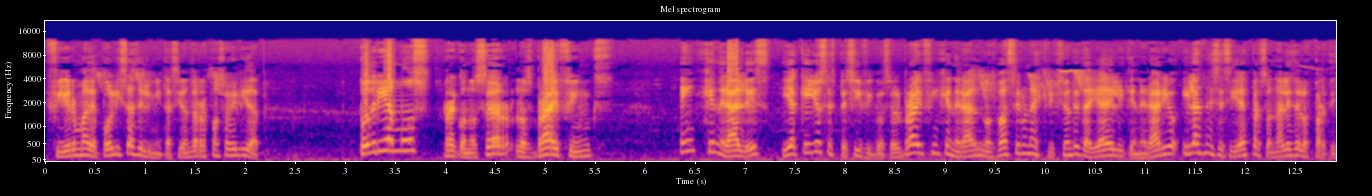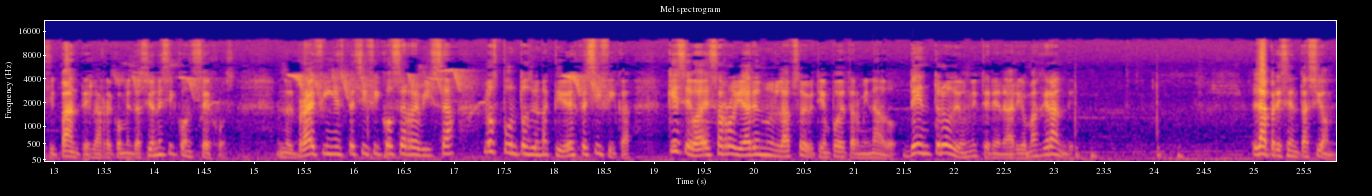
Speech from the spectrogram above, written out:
firma de pólizas de limitación de responsabilidad. Podríamos reconocer los briefings en generales y aquellos específicos. El briefing general nos va a hacer una descripción detallada del itinerario y las necesidades personales de los participantes, las recomendaciones y consejos. En el briefing específico se revisa los puntos de una actividad específica que se va a desarrollar en un lapso de tiempo determinado, dentro de un itinerario más grande. La presentación.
